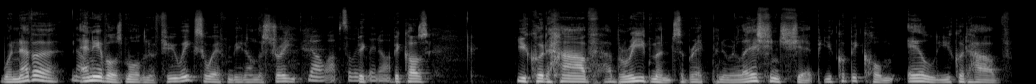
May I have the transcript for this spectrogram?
We're never No. any of us more than a few weeks away from being on the street. No, Be- absolutely not. Because you could have a bereavement, a break in a relationship, you could become ill, you could have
